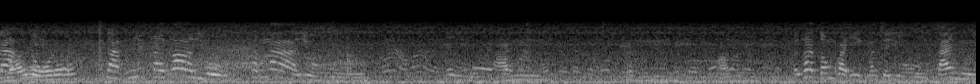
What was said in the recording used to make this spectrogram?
จากร้อยโลได้ไหมจากนี้ไปก็อยู่ข้างหน้าอยู่อยู่ขวามือถนนขวามือแล้วก็ตรงไปอีกมันจะอยู่ซ้ายมือ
